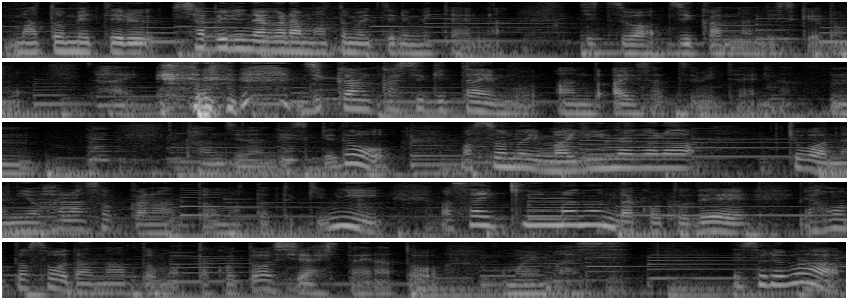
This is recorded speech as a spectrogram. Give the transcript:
まとめてる喋りながらまとめてるみたいな実は時間なんですけども、はい、時間稼ぎタイム挨拶みたいな、うん、感じなんですけど、まあ、その今言いながら今日は何を話そうかなと思った時に、まあ、最近学んだことでいや本当そうだなと思ったことをシェアしたいなと思います。でそれは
